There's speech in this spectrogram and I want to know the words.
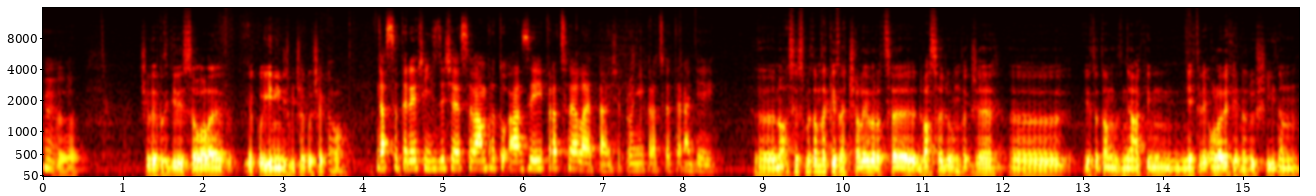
Hmm. Eh, čili rozdíly jsou ale jako jiný, než by člověk očekával. Dá se tedy říct, že se vám pro tu Asii pracuje lépe, že pro ní pracujete raději? Eh, no asi jsme tam taky začali v roce 2007, takže eh, je to tam v nějakým, některých ohledech jednodušší. Tam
